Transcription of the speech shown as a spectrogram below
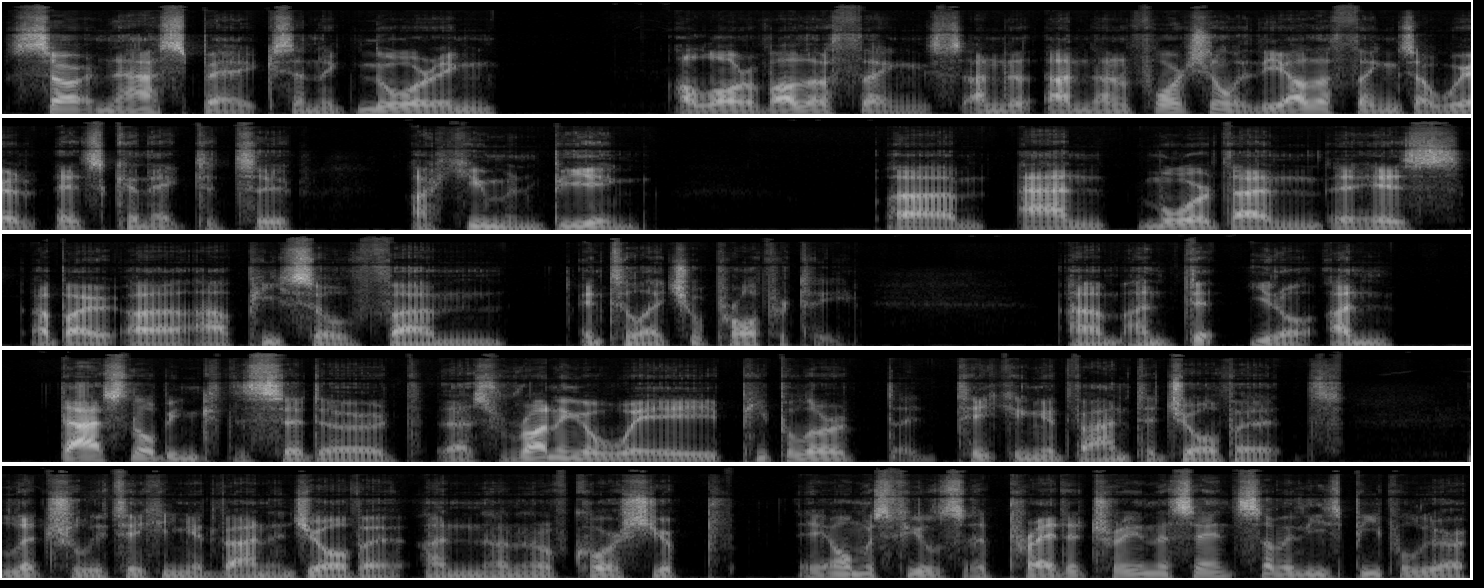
certain aspects and ignoring a lot of other things, and and unfortunately the other things are where it's connected to a human being, um, and more than it is about a, a piece of um, intellectual property, um, and you know and that's not being considered. That's running away. People are taking advantage of it, literally taking advantage of it. And, and of course, you're, it almost feels predatory in a sense. Some of these people who are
